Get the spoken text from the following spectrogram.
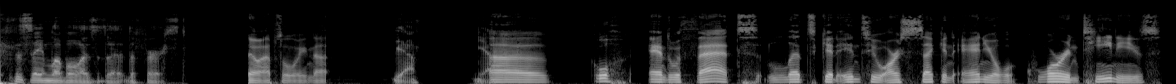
the same level as the the first. No, absolutely not. Yeah, yeah. Uh, cool. And with that, let's get into our second annual quarantinis.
